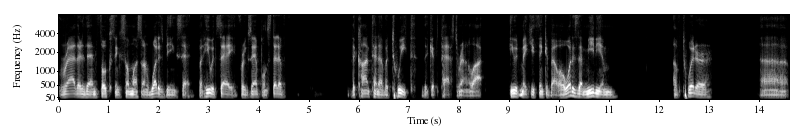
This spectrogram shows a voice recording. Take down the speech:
rather than focusing so much on what is being said. But he would say, for example, instead of the content of a tweet that gets passed around a lot he would make you think about, well, what does that medium of Twitter uh,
